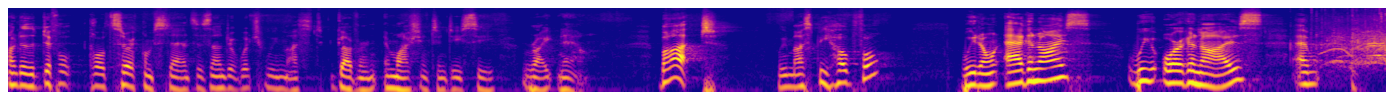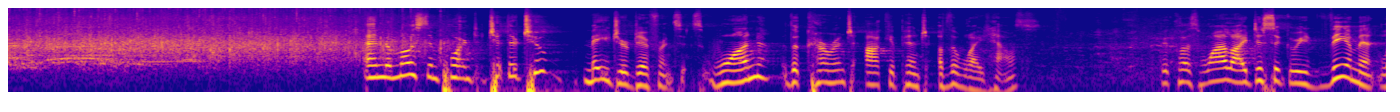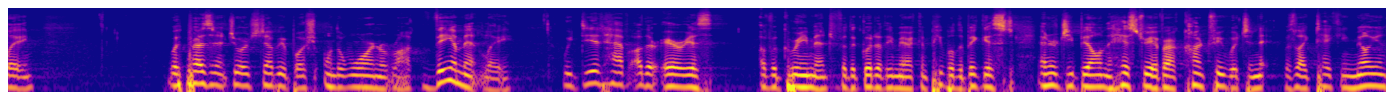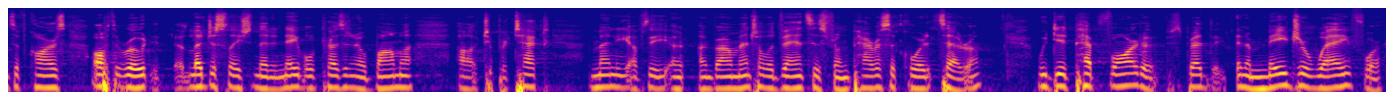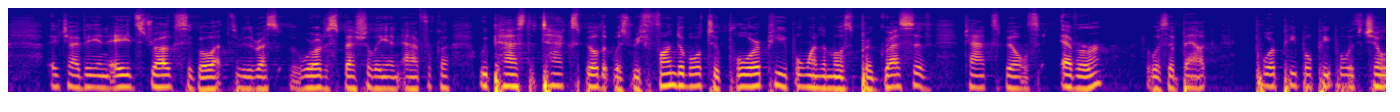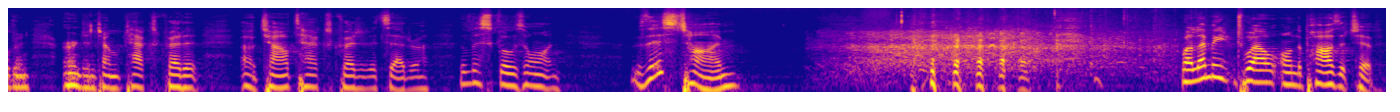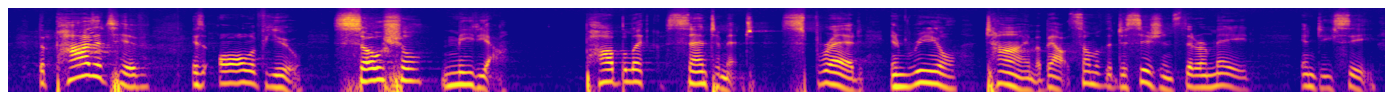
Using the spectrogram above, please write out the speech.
under the difficult circumstances under which we must govern in Washington, D.C. right now. But we must be hopeful. We don't agonize, we organize. And, and the most important, there are two major differences. One, the current occupant of the White House because while I disagreed vehemently with President George W. Bush on the war in Iraq, vehemently, we did have other areas of agreement for the good of the American people. The biggest energy bill in the history of our country, which was like taking millions of cars off the road, legislation that enabled President Obama uh, to protect many of the uh, environmental advances from the Paris Accord, et cetera. We did PEPFAR to spread the, in a major way for HIV and AIDS drugs to go out through the rest of the world, especially in Africa. We passed a tax bill that was refundable to poor people, one of the most progressive tax bills ever. It was about poor people, people with children, earned income tax credit, uh, child tax credit, etc. The list goes on. This time, well, let me dwell on the positive. The positive is all of you. Social media, public sentiment spread in real time about some of the decisions that are made in DC.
